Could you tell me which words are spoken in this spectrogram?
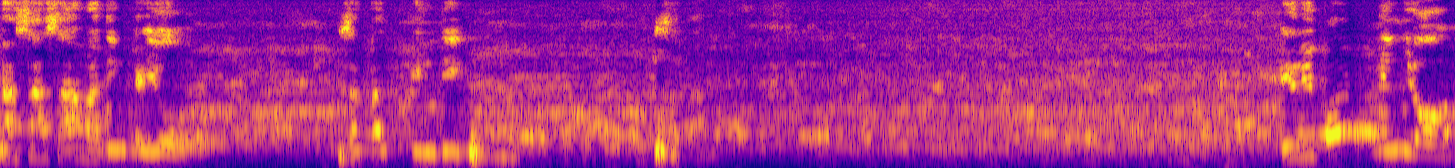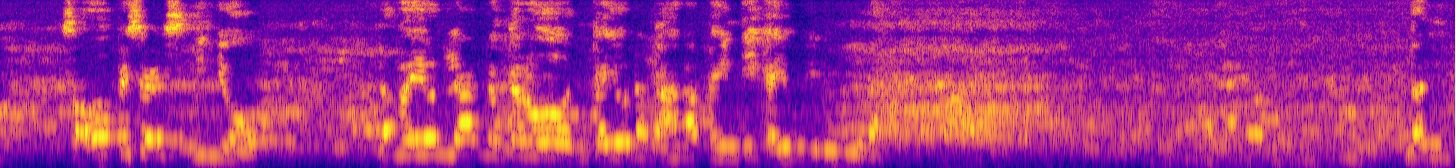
Nasasama din kayo sa pagtindig sa tama. I-report ninyo sa officers ninyo na ngayon lang nagkaroon kayo nakahanap na hindi kayo minumura. Na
